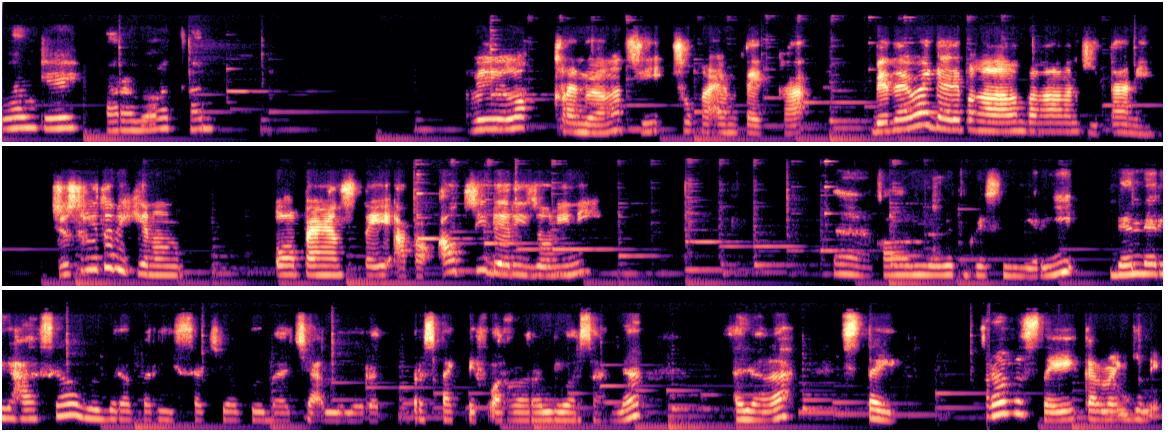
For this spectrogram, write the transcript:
doang kayak parah banget kan? Tapi lo keren banget sih suka MTK BTW dari pengalaman-pengalaman kita nih justru itu bikin lo pengen stay atau out sih dari zone ini Nah, kalau menurut gue sendiri, dan dari hasil beberapa research yang gue baca menurut perspektif orang-orang di luar sana, adalah stay. Kenapa stay? Karena gini,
